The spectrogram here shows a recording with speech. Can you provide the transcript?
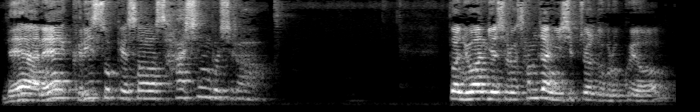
내 안에 그리스도께서 사신 것이라. 또한 요한계시록 3장 20절도 그렇고요.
